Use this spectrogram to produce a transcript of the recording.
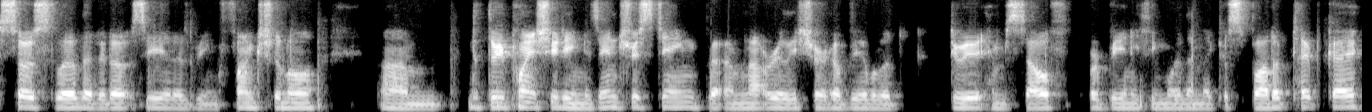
so slow that I don't see it as being functional. Um, the three point shooting is interesting, but I'm not really sure he'll be able to do it himself or be anything more than like a spot up type guy.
